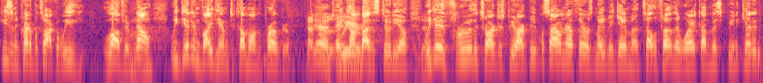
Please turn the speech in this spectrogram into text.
he's an incredible talker. We love him. Now we did invite him to come on the program Yeah, it's and come by the studio. We did it through the Chargers PR people, so I don't know if there was maybe a game of telephone that where it got miscommunicated.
